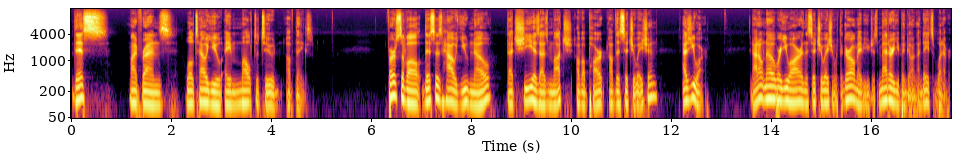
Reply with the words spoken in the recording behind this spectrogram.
This, my friends, will tell you a multitude of things. First of all, this is how you know that she is as much of a part of the situation as you are. And I don't know where you are in the situation with the girl. Maybe you just met her, you've been going on dates, whatever.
